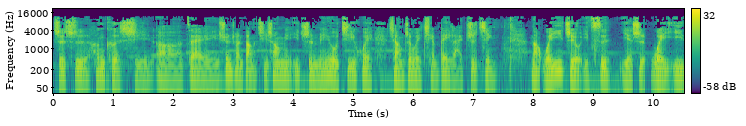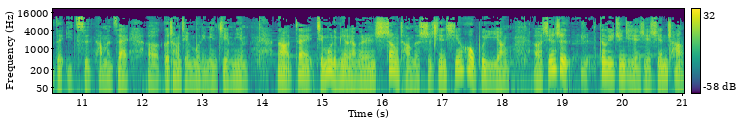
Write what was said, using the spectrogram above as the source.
只是很可惜啊，在宣传档期上面一直没有机会向这位前辈来致敬。那唯一只有一次，也是唯一的一次，他们在呃歌唱节目里面见面。那在节目里面，两个人上场的时间先后不一样，呃，先是邓丽君姐姐先唱。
